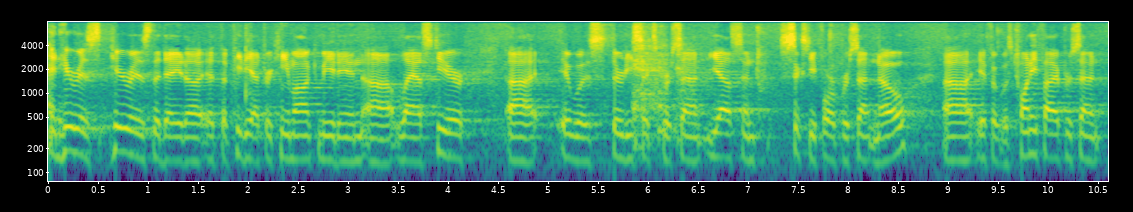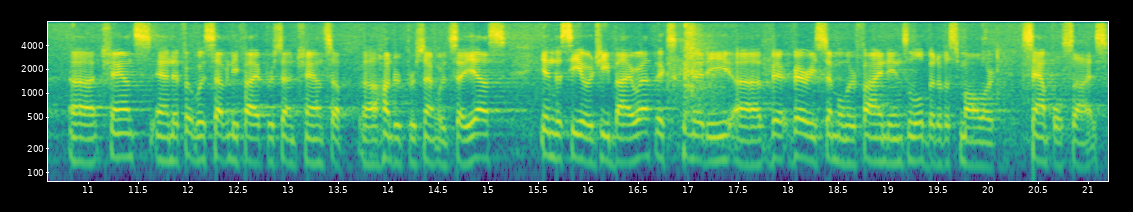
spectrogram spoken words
And here is, here is the data at the pediatric hemonc meeting uh, last year. Uh, it was 36% yes and 64% no. Uh, if it was 25% uh, chance, and if it was 75% chance, up 100% would say yes. In the COG Bioethics Committee, uh, very similar findings, a little bit of a smaller sample size.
